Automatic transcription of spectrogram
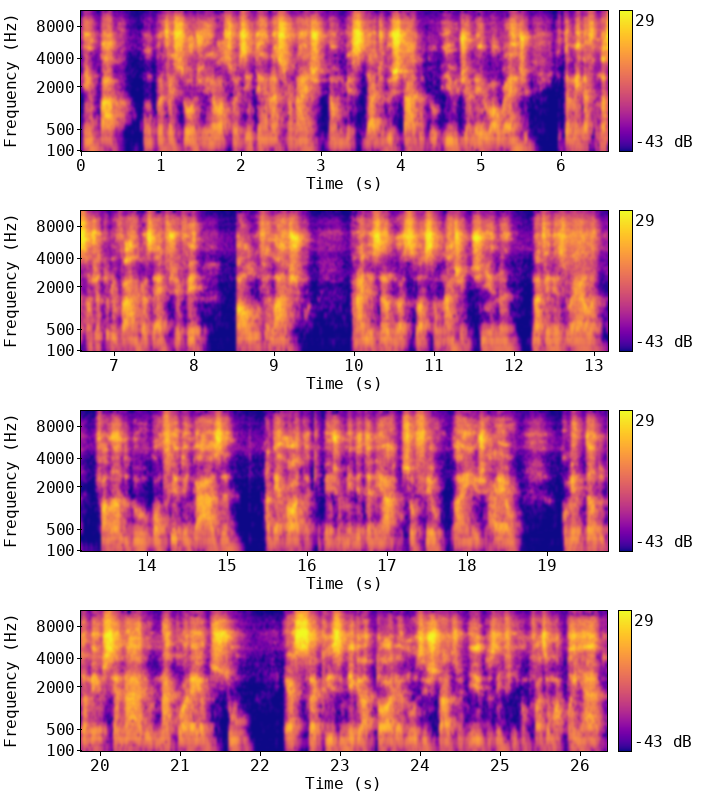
Em um papo com o professor de Relações Internacionais da Universidade do Estado do Rio de Janeiro, UERJ, e também da Fundação Getúlio Vargas, a FGV, Paulo Velasco, analisando a situação na Argentina, na Venezuela, falando do conflito em Gaza, a derrota que Benjamin Netanyahu sofreu lá em Israel, comentando também o cenário na Coreia do Sul, essa crise migratória nos Estados Unidos, enfim, vamos fazer um apanhado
